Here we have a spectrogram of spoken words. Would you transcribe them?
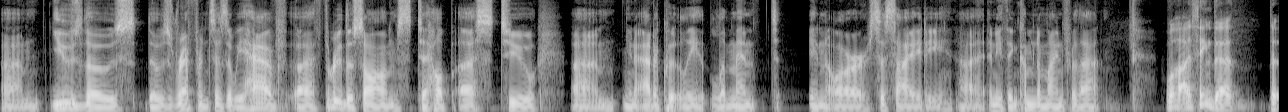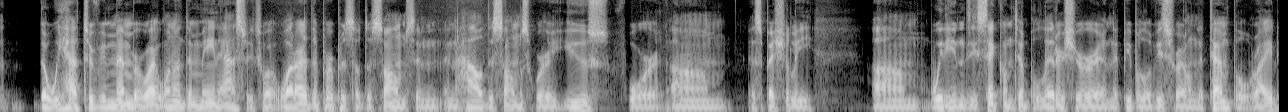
um, use those those references that we have uh, through the Psalms to help us to, um, you know, adequately lament in our society. Uh, anything come to mind for that? Well, I think that that, that we have to remember, right? One of the main aspects, what, what are the purpose of the Psalms and, and how the Psalms were used for, um, especially um, within the Second Temple literature and the people of Israel in the temple, right?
